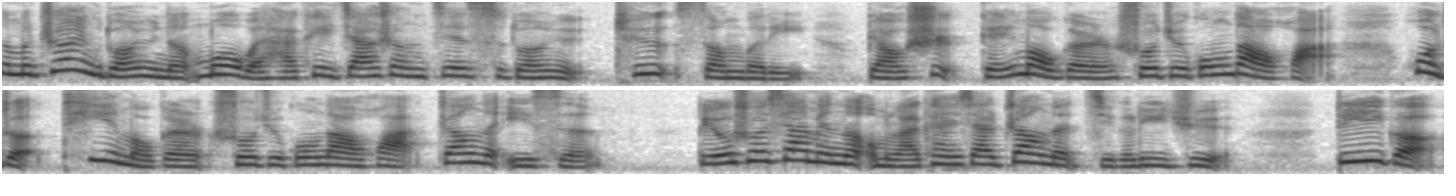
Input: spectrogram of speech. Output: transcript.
那么这样一个短语呢，末尾还可以加上介词短语 to somebody，表示给某个人说句公道话，或者替某个人说句公道话这样的意思。比如说下面呢，我们来看一下这样的几个例句。第一个，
